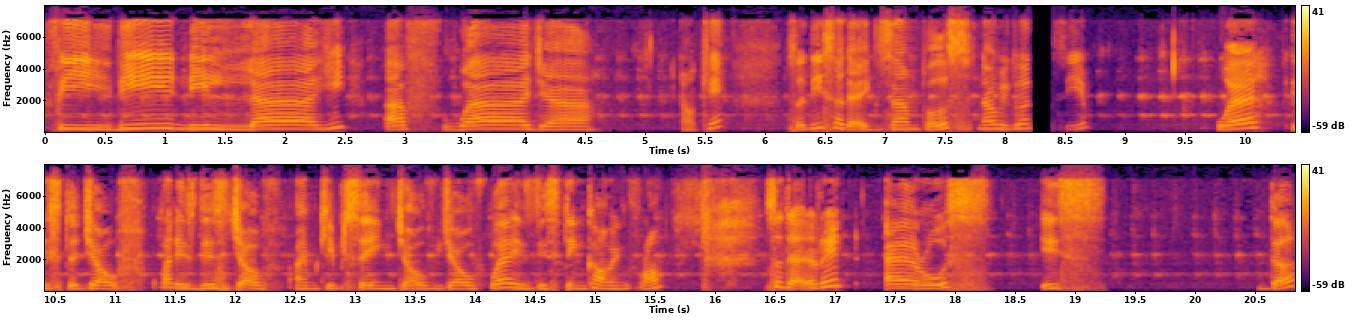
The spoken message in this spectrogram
fi dinillahi afwaja. Okay. So these are the examples. Now we're going to see where is the jawf. What is this jawf? I'm keep saying jawf jawf. Where is this thing coming from? So the red arrows is the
